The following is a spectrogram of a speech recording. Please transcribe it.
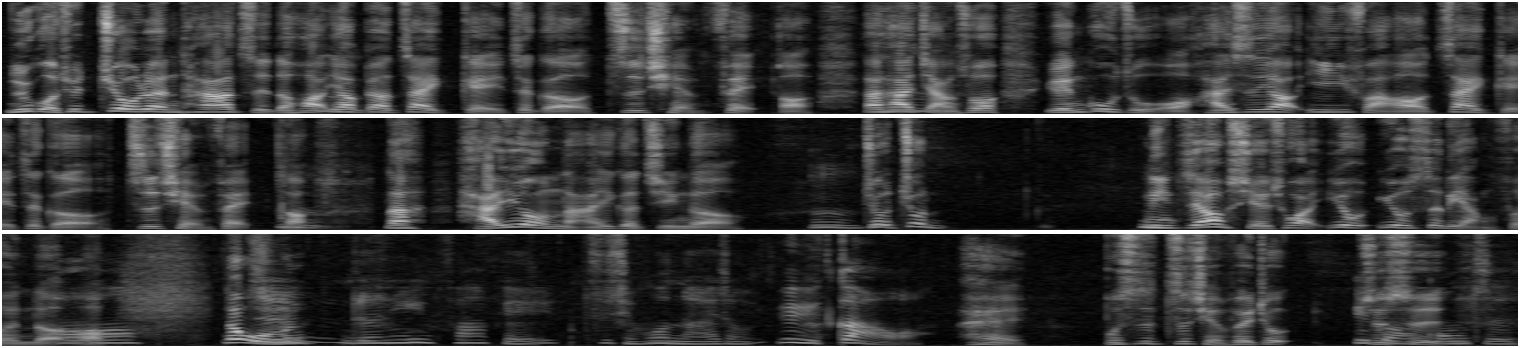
如果去就任他职的话，嗯、要不要再给这个资遣费哦？那他讲说，原雇主哦还是要依法哦再给这个资遣费哦。嗯、那还有哪一个金额？嗯，就就你只要写出来又，又又是两分的哦。哦那我们人应发给之前或哪一种预告哦？嘿，不是之前费就就是工资、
